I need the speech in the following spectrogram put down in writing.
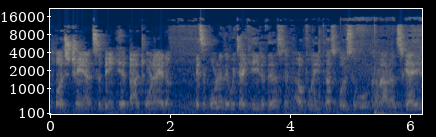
plus chance of being hit by a tornado. It's important that we take heed of this, and hopefully Tuscaloosa will come out unscathed,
